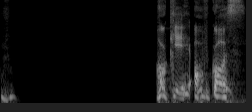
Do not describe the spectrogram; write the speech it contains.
okay, of course.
